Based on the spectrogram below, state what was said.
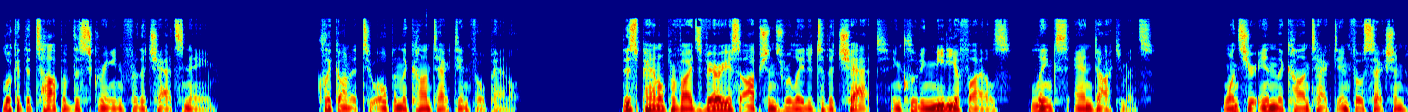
look at the top of the screen for the chat's name. Click on it to open the contact info panel. This panel provides various options related to the chat, including media files, links, and documents. Once you're in the contact info section,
